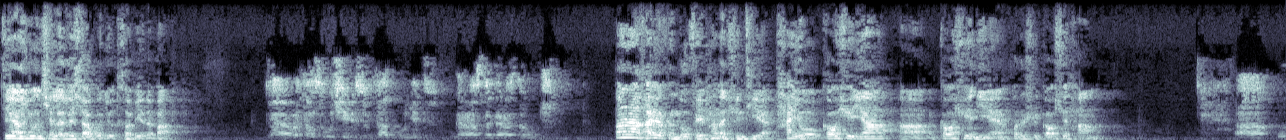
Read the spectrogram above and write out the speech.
这样用起来的效果就特别的棒。 Э, в этом случае результат будет гораздо-гораздо лучше. 当然，还有很多肥胖的群体啊，他有高血压啊、高血粘或者是高血糖。 А, у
